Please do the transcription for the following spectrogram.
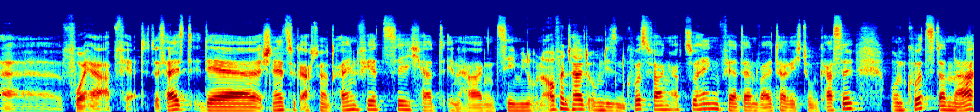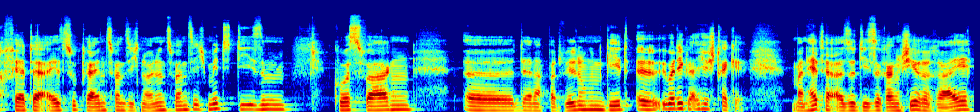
äh, vorher abfährt. Das heißt, der Schnellzug 843 hat in Hagen 10 Minuten Aufenthalt, um diesen Kurswagen abzuhängen, fährt dann weiter Richtung Kassel und kurz danach fährt der Eilzug 2329 mit diesem Kurswagen äh, der nach Bad Wildungen geht, äh, über die gleiche Strecke. Man hätte also diese Rangiererei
